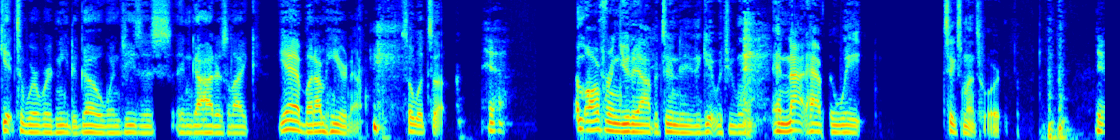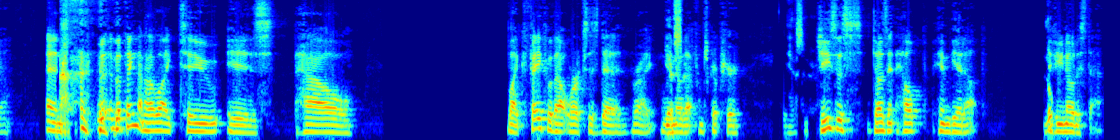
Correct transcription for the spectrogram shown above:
get to where we need to go when Jesus and God is like, yeah, but I'm here now. So what's up? yeah. I'm offering you the opportunity to get what you want and not have to wait six months for it. Yeah. And the, the thing that I like too is how like faith without works is dead, right? We Yes, know that from scripture. Yes, sir. Jesus doesn't help him get up. Nope. If you notice that.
